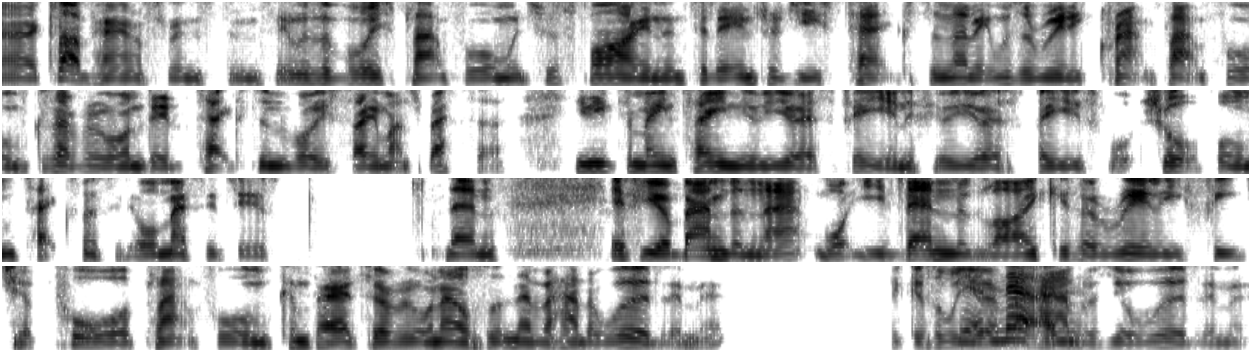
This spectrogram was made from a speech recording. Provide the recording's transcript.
uh, Clubhouse, for instance, it was a voice platform, which was fine until it introduced text, and then it was a really crap platform because everyone did text and voice so much better. You need to maintain your USP, and if your USP is short form text message or messages, then if you abandon that, what you then look like is a really feature poor platform compared to everyone else that never had a word limit. Because all you ever no, had and- was your word limit.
